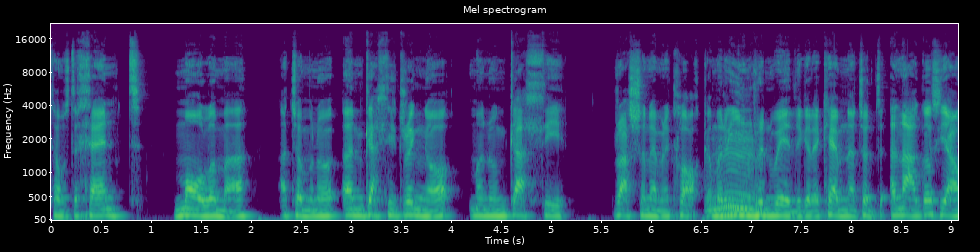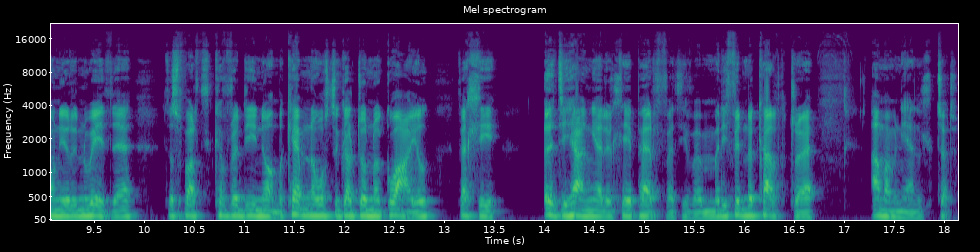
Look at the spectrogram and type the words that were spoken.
Thomas de Chent, mol yma, a ti'n maen nhw yn gallu dringo, maen nhw'n gallu rasio yn y cloc, a mae'r mm. un rhinweddau gyda Cemna, twyd, yn agos iawn i'r rhinweddau, dosbarth cyffredinol. Mae Cemna wastad yn cael dwrnod gwael, felly y dihangiad yw'r lle perffaith i fe. Mae wedi ffindio cartre a mae'n mynd i ennill. Twyd.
